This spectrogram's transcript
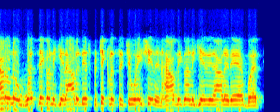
I don't know what they're going to get out of this particular situation and how they're going to get it out of there, but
